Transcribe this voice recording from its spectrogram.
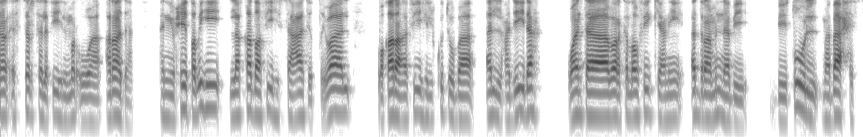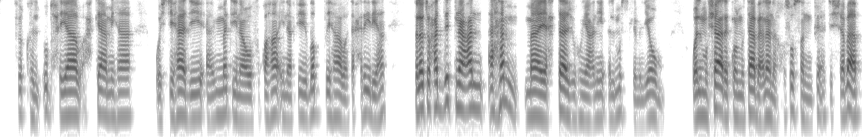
استرسل فيه المرء وأراد أن يحيط به لقضى فيه الساعات الطوال وقرأ فيه الكتب العديدة. وأنت بارك الله فيك يعني أدرى منا بطول مباحث فقه الأضحية وأحكامها واجتهاد أئمتنا وفقهائنا في ضبطها وتحريرها. فلو تحدثنا عن أهم ما يحتاجه يعني المسلم اليوم والمشارك والمتابع لنا خصوصا فئة الشباب.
